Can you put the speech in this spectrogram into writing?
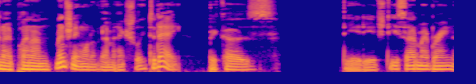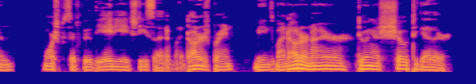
And I plan on mentioning one of them actually today because the ADHD side of my brain and more specifically the ADHD side of my daughter's brain, means my daughter and I are doing a show together.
